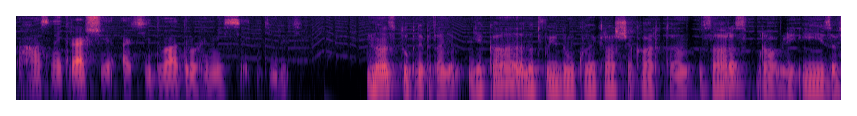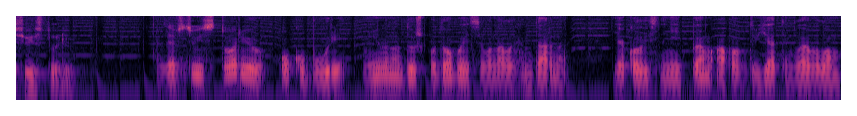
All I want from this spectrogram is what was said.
газ найкращий, а ці два друге місце ділять. Наступне питання. Яка, на твою думку, найкраща карта зараз в Бравлі і за всю історію? За всю історію Око Бурі. Мені вона дуже подобається, вона легендарна. Я колись на ній пем апав 9 левелом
